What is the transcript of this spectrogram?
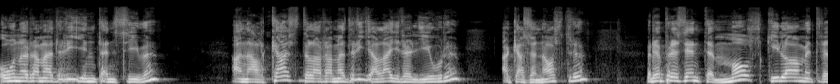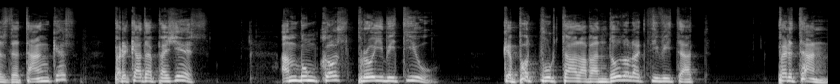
o una ramaderia intensiva, en el cas de la ramaderia a l'aire lliure, a casa nostra, representa molts quilòmetres de tanques per cada pagès, amb un cost prohibitiu que pot portar a l'abandó de l'activitat. Per tant,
